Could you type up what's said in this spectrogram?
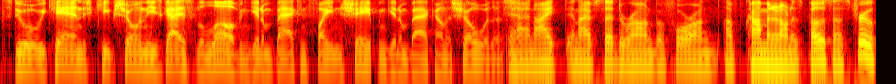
Let's do what we can to keep showing these guys the love and get them back in fighting shape and get them back on the show with us. Yeah, and I and I've said to Ron before on I've commented on his post and it's true.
